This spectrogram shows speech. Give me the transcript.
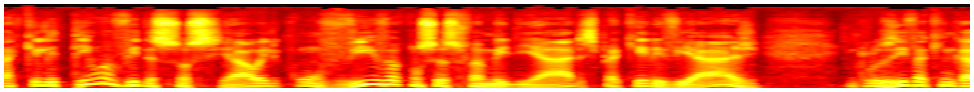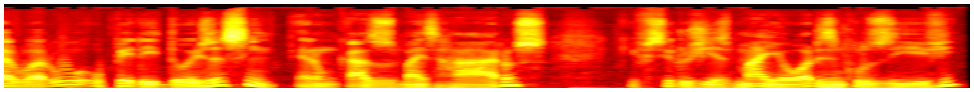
para que ele tenha uma vida social, ele conviva com seus familiares, para que ele viaje. Inclusive aqui em Caruaru, operei dois assim, eram casos mais raros, que cirurgias maiores inclusive,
